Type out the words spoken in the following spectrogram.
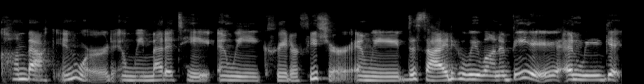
come back inward and we meditate and we create our future and we decide who we want to be and we get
